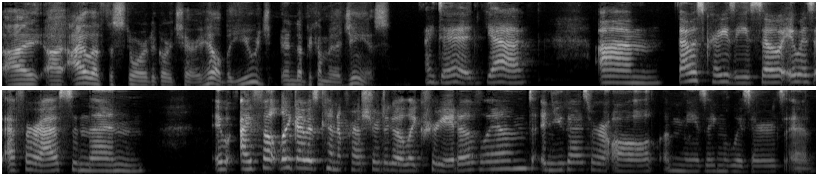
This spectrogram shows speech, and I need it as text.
I, I I left the store to go to Cherry Hill. But you ended up becoming a genius. I did, yeah. Um, that was crazy. So it was FRS, and then it, I felt like I was kind of pressured to go like creative land, and you guys were all amazing wizards, and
